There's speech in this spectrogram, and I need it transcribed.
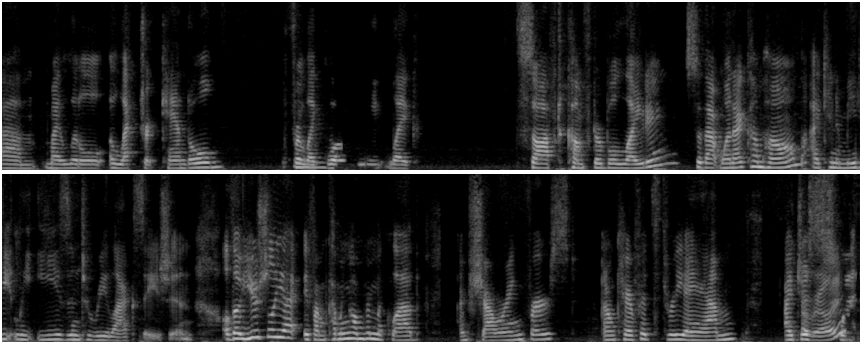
um my little electric candle for like Mhm. glowy, like soft comfortable lighting so that when I come home I can immediately ease into relaxation. Although usually I, if I'm coming home from the club, I'm showering first. I don't care if it's 3 a.m. I just Oh, really? sweat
